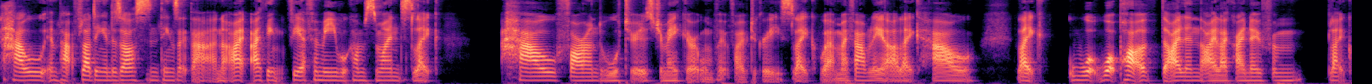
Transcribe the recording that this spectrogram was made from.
how impact flooding and disasters and things like that. And I, I think, yeah, for me, what comes to mind is like how far underwater is Jamaica at 1.5 degrees? Like where my family are, like how, like what what part of the island that I like I know from like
